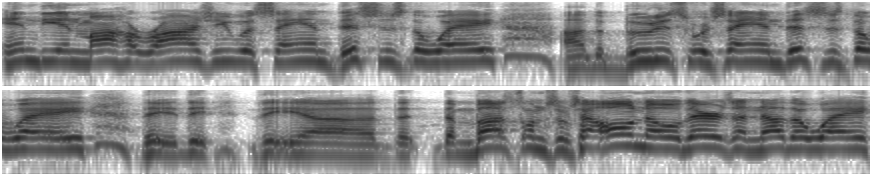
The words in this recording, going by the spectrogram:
Indian Maharaji was saying this is the way. Uh, the Buddhists were saying this is the way. The the the, uh, the the Muslims were saying, oh no, there's another way.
